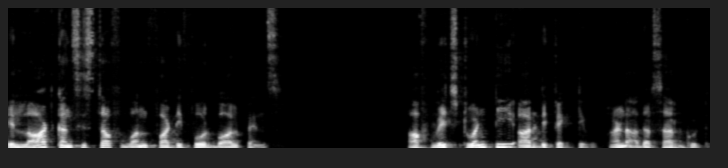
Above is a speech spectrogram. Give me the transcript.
A lot consists of 144 ball pens, of which 20 are defective and others are good.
